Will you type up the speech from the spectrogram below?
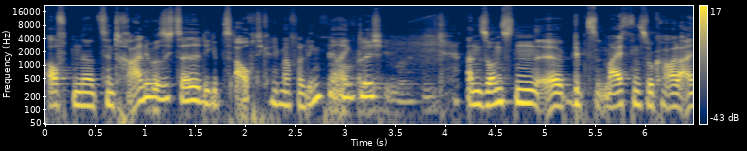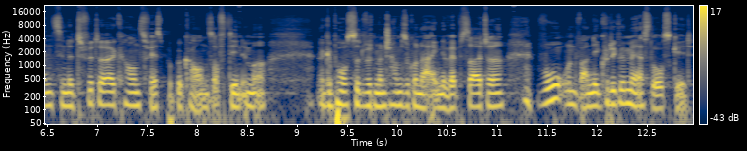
auf einer zentralen Übersichtsseite. Die gibt es auch, die kann ich mal verlinken ja, eigentlich. Ansonsten äh, gibt es meistens lokal einzelne Twitter-Accounts, Facebook-Accounts, auf denen immer äh, gepostet wird. Manche haben sogar eine eigene Webseite, wo und wann die Critical Mass losgeht.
